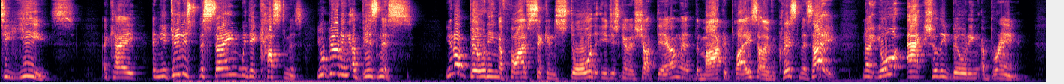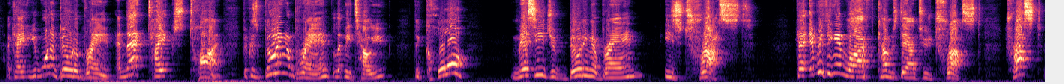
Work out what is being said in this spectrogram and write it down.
to years. Okay, and you do this the same with your customers. You're building a business. You're not building a five second store that you're just going to shut down at the marketplace over Christmas. Hey, no, you're actually building a brand. Okay, you want to build a brand, and that takes time because building a brand, let me tell you, the core message of building a brand is trust. Okay, everything in life comes down to trust. Trust,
